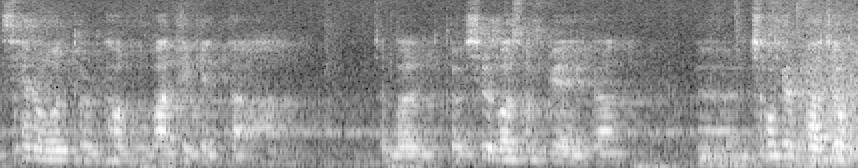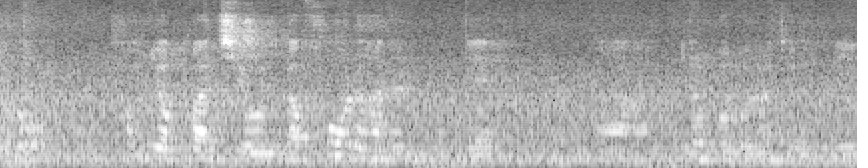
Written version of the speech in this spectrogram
새로운 돌파구가 되겠다 정말 그 실버 선교회가 어, 초교파적으로 협력과 지원과 후원하는데 아, 이런 부분을 저희들이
